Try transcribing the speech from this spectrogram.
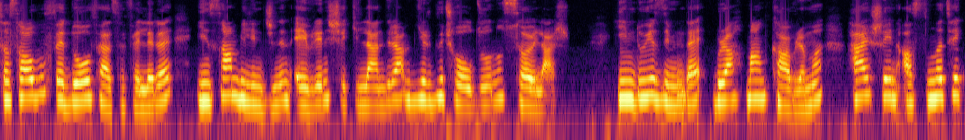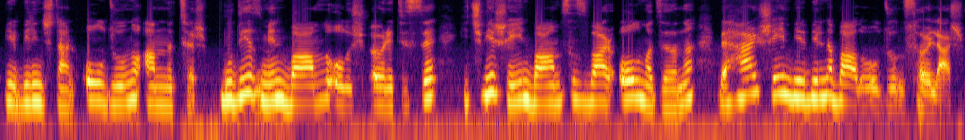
Tasavvuf ve doğu felsefeleri insan bilincinin evreni şekillendiren bir güç olduğunu söyler. Hinduizm'de Brahman kavramı her şeyin aslında tek bir bilinçten olduğunu anlatır. Budizmin bağımlı oluş öğretisi hiçbir şeyin bağımsız var olmadığını ve her şeyin birbirine bağlı olduğunu söyler.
